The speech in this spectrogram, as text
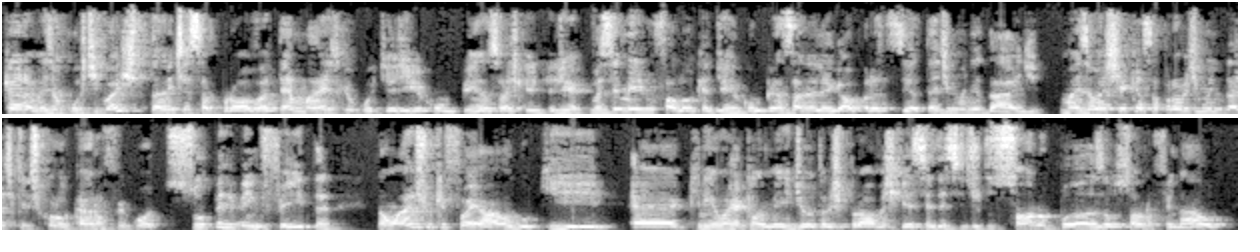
Cara, mas eu curti bastante essa prova, até mais do que eu curti a de recompensa. Acho que você mesmo falou que a de recompensa era legal para ser até de imunidade. Mas eu achei que essa prova de imunidade que eles colocaram ficou super bem feita. Não acho que foi algo que, é, que nem eu reclamei de outras provas, que ia ser decidido só no puzzle, só no final.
